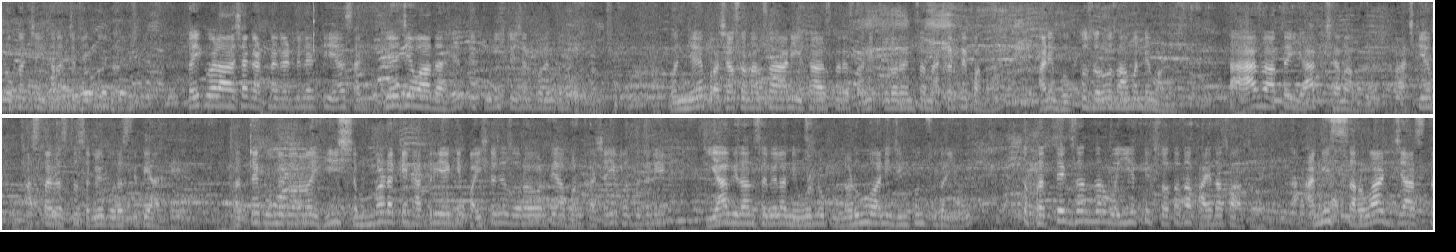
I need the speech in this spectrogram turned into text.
लोकांची इतरांची बदलून जाते काही वेळा अशा घटना घडलेल्या आहेत की या सगळे जे वाद आहेत ते पोलीस स्टेशनपर्यंत पोहोचतात. म्हणजे प्रशासनाचा आणि इथं असणाऱ्या स्थानिक पुढाऱ्यांचा नाकर्तेपणा आणि भोगतो सर्वसामान्य माणूस. तर आज आता या क्षणाला राजकीय अस्ताव्यस्त सगळी परिस्थिती आहे. प्रत्येक उमेदवाराला ही शंभर टक्के खात्री आहे की पैशाच्या जोरावरती आपण कशाही पद्धतीने या विधानसभेला निवडणूक लढवू आणि जिंकून सुद्धा येऊ. तर प्रत्येकजण जर वैयक्तिक स्वतःचा फायदा पाहतो तर आम्ही सर्वात जास्त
